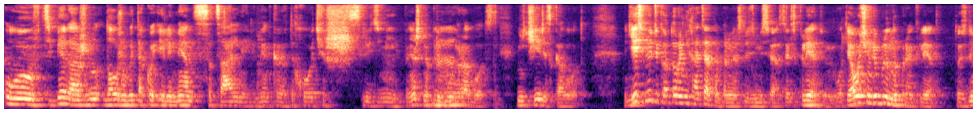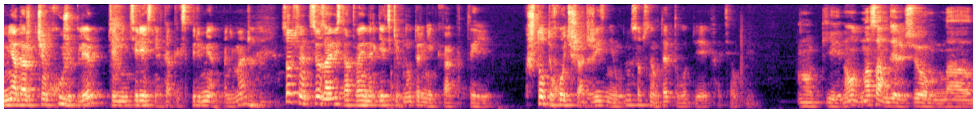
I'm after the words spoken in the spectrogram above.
у- в тебе должен, должен быть такой элемент, социальный элемент, когда ты хочешь с людьми, понимаешь, напрямую Мгм. работать, не через кого-то. Есть люди, которые не хотят, например, с людьми связываться, или с клиентами. Вот я очень люблю, например, клиентов. То есть для меня даже чем хуже клиент, тем интереснее, как эксперимент, понимаешь? Мгм. Собственно, это все зависит от твоей энергетики внутренней, как ты, что ты хочешь от жизни. Ну, собственно, вот это вот я и хотел. Окей, ну на самом деле все на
